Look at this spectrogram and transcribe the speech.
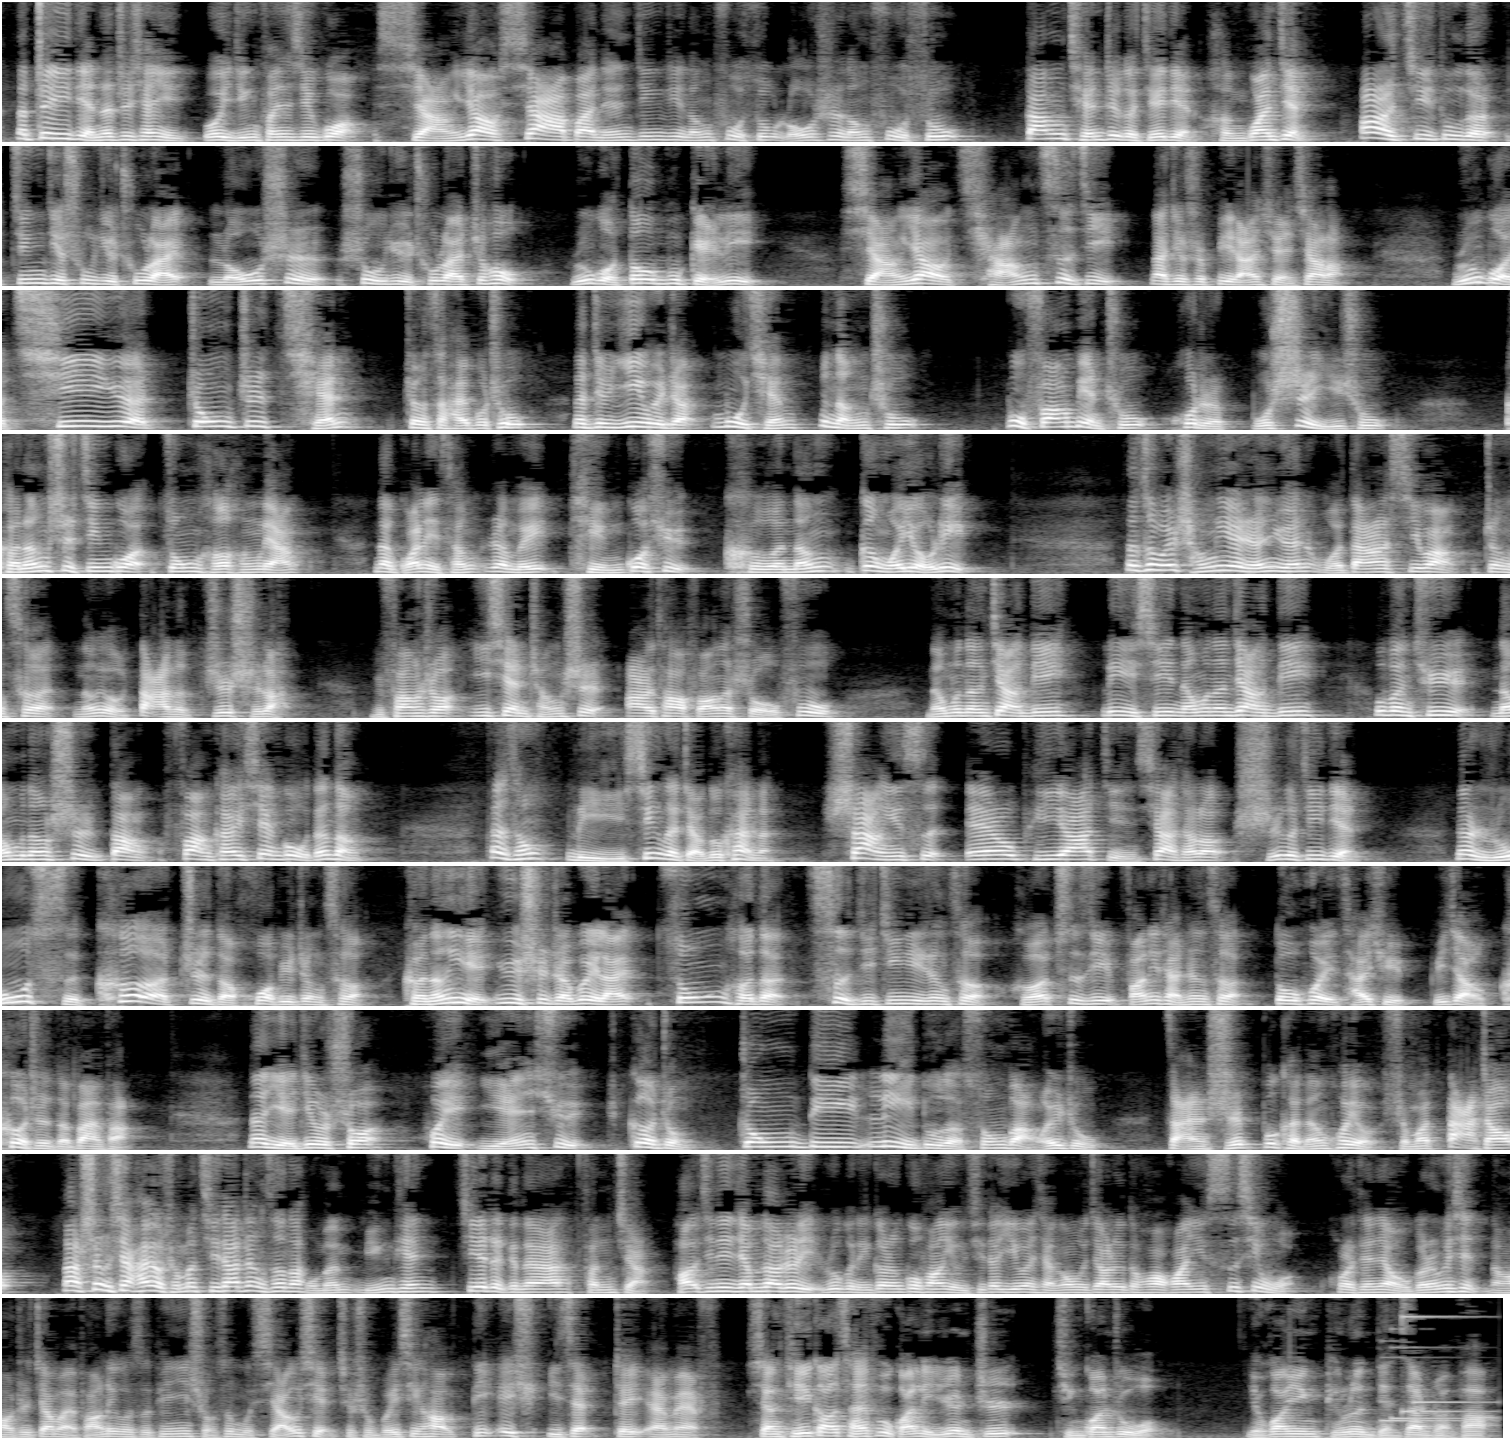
那这一点呢，之前已我已经分析过。想要下半年经济能复苏，楼市能复苏，当前这个节点很关键。二季度的经济数据出来，楼市数据出来之后，如果都不给力，想要强刺激，那就是必然选项了。如果七月中之前政策还不出，那就意味着目前不能出，不方便出或者不适宜出，可能是经过综合衡量。那管理层认为挺过去可能更为有利。那作为从业人员，我当然希望政策能有大的支持了。比方说，一线城市二套房的首付能不能降低，利息能不能降低，部分区域能不能适当放开限购等等。但从理性的角度看呢，上一次 LPR 仅下调了十个基点，那如此克制的货币政策，可能也预示着未来综合的刺激经济政策和刺激房地产政策都会采取比较克制的办法。那也就是说，会延续各种中低力度的松绑为主，暂时不可能会有什么大招。那剩下还有什么其他政策呢？我们明天接着跟大家分享。好，今天节目到这里。如果你个人购房有其他疑问想跟我交流的话，欢迎私信我或者添加我个人微信，账号是加买房六个字拼音首字母小写，就是微信号 d h e z j m f。想提高财富管理认知，请关注我，也欢迎评论、点赞、转发。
